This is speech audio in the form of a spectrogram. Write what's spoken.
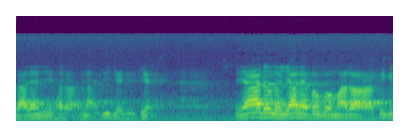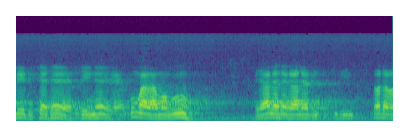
ဇာတဲ့ရေးထားတော့အနအကြီးကျယ်ကြီးဖြစ်နေတရားထုတ်လို့ရတဲ့ပုဂ္ဂိုလ်မှာတော့စိတ်ကလေးတစ်ချက်တည်းဒီချိန်နဲ့ရအခုမှလာမဟုတ်ဘူးတရားလက်ထက်ကလည်းဒီဒီသောတာပ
